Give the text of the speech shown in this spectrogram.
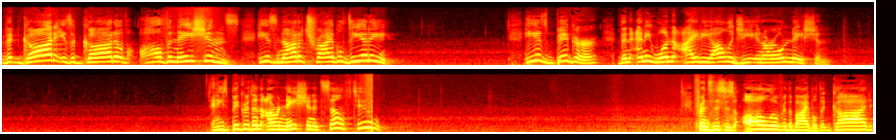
that God is a God of all the nations. He is not a tribal deity. He is bigger than any one ideology in our own nation. And he's bigger than our nation itself, too. Friends, this is all over the Bible that God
